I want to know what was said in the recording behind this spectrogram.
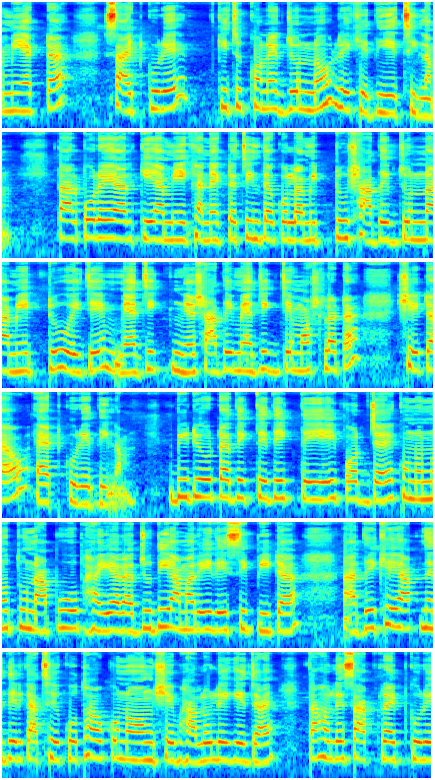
আমি একটা সাইড করে কিছুক্ষণের জন্য রেখে দিয়েছিলাম। তারপরে আর কি আমি এখানে একটা চিন্তা করলাম, একটু স্বাদের জন্য আমি একটু ওই যে ম্যাজিক স্বাদে ম্যাজিক যে মশলাটা, সেটাও অ্যাড করে দিলাম। ভিডিওটা দেখতে দেখতে এই পর্যায়ে কোনো নতুন আপু ও ভাইয়ারা যদি আমার এই রেসিপিটা দেখে আপনাদের কাছে কোথাও কোনো অংশে ভালো লেগে যায়, তাহলে সাবস্ক্রাইব করে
